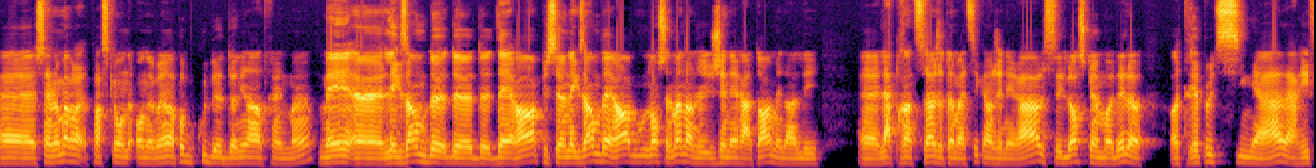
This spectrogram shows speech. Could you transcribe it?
Euh, simplement parce qu'on on a vraiment pas beaucoup de données d'entraînement. Mais euh, l'exemple de, d'erreur, puis c'est un exemple d'erreur non seulement dans les générateurs, mais dans les l'apprentissage automatique en général, c'est lorsqu'un modèle a, très peu de signal, arrive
